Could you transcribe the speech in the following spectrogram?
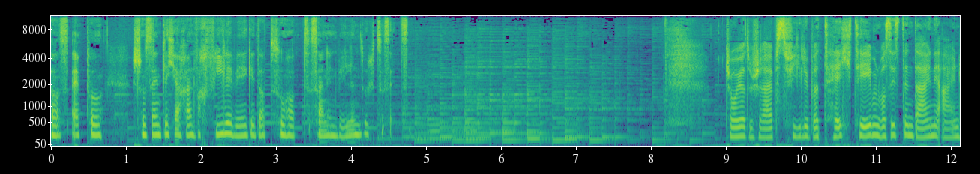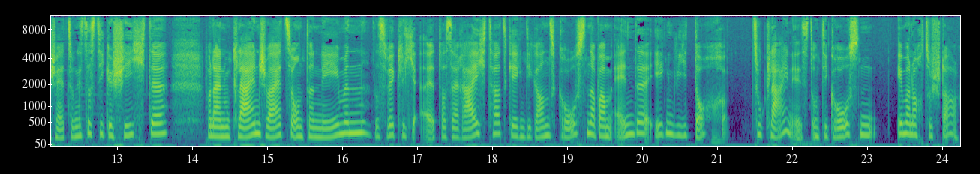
dass Apple schlussendlich auch einfach viele Wege dazu hat, seinen Willen durchzusetzen. Joya, du schreibst viel über Tech-Themen. Was ist denn deine Einschätzung? Ist das die Geschichte von einem kleinen Schweizer Unternehmen, das wirklich etwas erreicht hat gegen die ganz Großen, aber am Ende irgendwie doch zu klein ist und die Großen immer noch zu stark?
